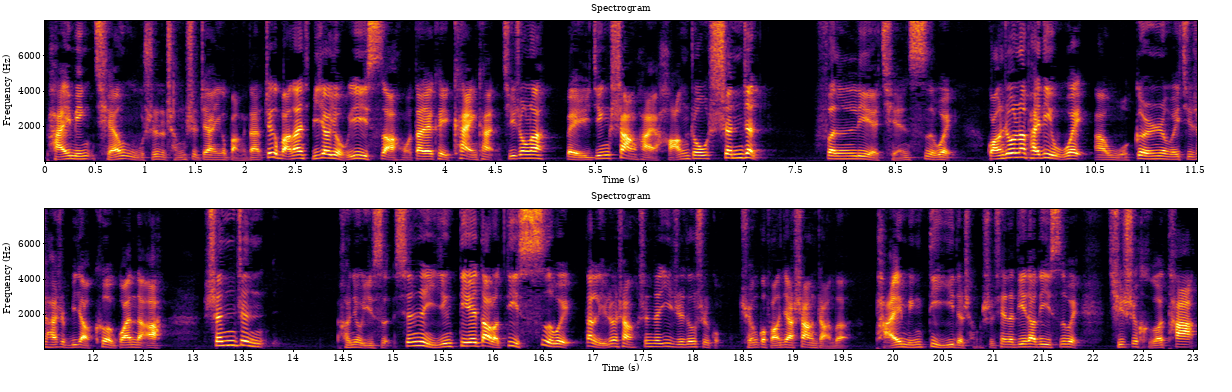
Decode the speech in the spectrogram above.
排名前五十的城市这样一个榜单。这个榜单比较有意思啊，我大家可以看一看。其中呢，北京、上海、杭州、深圳分列前四位，广州呢排第五位啊。我个人认为其实还是比较客观的啊。深圳很有意思，深圳已经跌到了第四位，但理论上深圳一直都是全国房价上涨的排名第一的城市，现在跌到第四位，其实和它。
